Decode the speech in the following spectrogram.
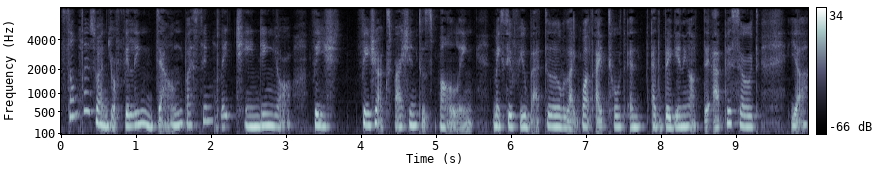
sometimes when you're feeling down, by simply changing your face, facial expression to smiling makes you feel better, like what I told in, at the beginning of the episode. Yeah,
